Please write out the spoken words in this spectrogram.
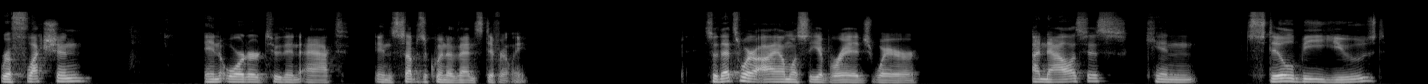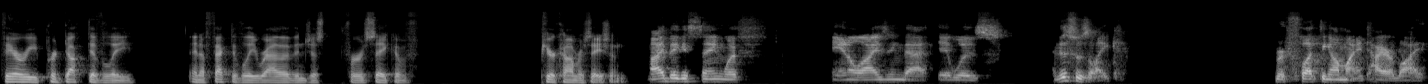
reflection in order to then act in subsequent events differently. So that's where I almost see a bridge where analysis can still be used very productively and effectively rather than just for sake of pure conversation. My biggest thing with analyzing that it was and this was like reflecting on my entire life,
